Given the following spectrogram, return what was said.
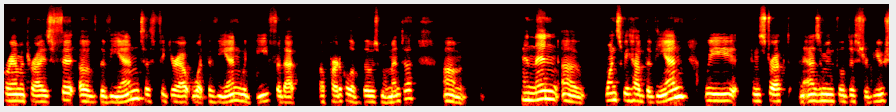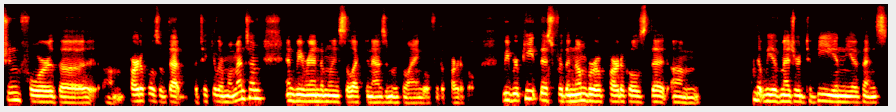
parameterized fit of the VN to figure out what the VN would be for that a particle of those momenta. Um, and then uh, once we have the VN, we construct an azimuthal distribution for the um, particles of that particular momentum, and we randomly select an azimuthal angle for the particle. We repeat this for the number of particles that, um, that we have measured to be in the events,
